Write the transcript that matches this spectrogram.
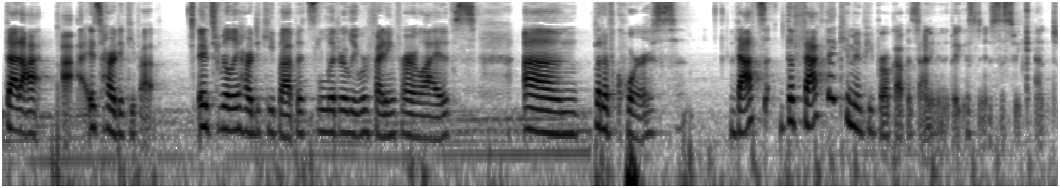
that I, I it's hard to keep up. It's really hard to keep up. It's literally we're fighting for our lives. Um, but of course, that's the fact that Kim and Pete broke up is not even the biggest news this weekend.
